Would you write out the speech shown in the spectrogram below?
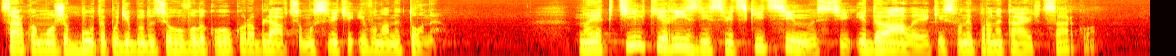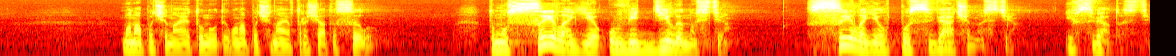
церква може бути подібна до цього великого корабля в цьому світі, і вона не тоне. Але як тільки різні світські цінності, ідеали, якісь вони проникають в церкву, вона починає тонути, вона починає втрачати силу. Тому сила є у відділеності, сила є в посвяченості. і в святості.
